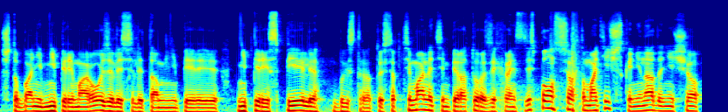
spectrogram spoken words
чтобы они не переморозились или там не, пере, не переспели быстро. То есть оптимальная температура здесь хранится. Здесь полностью автоматическая, не надо ничего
